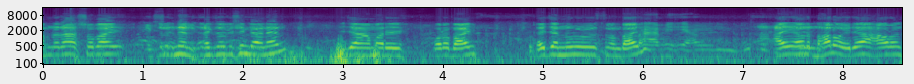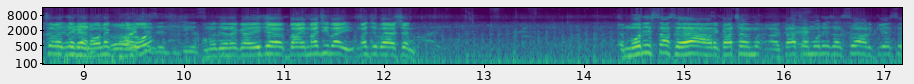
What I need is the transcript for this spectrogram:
আপনারা সবাই একজন নেন একজন সিঙ্গারা নেন। এই যে আমার এই বড় ভাই এই যে নুরুল ইসলাম ভাই। ভালো এটা হাওড় অঞ্চলে দেখেন অনেক ভালো। আমাদের এলাকায় এই যে ভাই মাঝি ভাই মাঝি ভাই আসেন। মরিচ আছে আর কাঁচা কাঁচা মরিচ আছে আর কি আছে?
